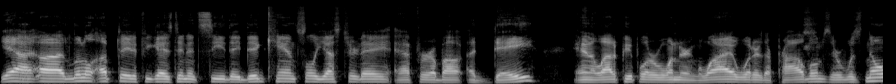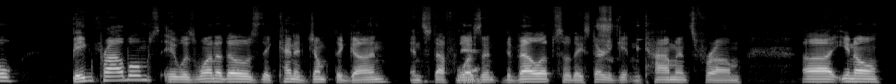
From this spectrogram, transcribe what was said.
Yeah, a little update if you guys didn't see, they did cancel yesterday after about a day. And a lot of people are wondering why, what are the problems? There was no big problems. It was one of those that kind of jumped the gun and stuff wasn't developed. So they started getting comments from, uh, you know,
